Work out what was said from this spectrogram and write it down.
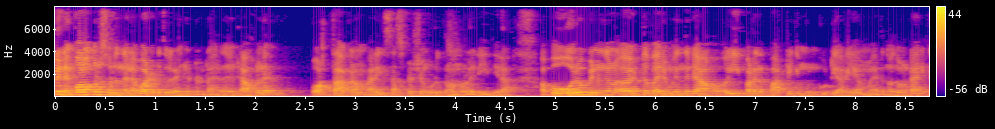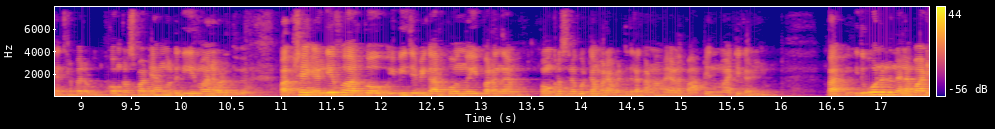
പിന്നെ കോൺഗ്രസ് ഒരു നിലപാടെടുത്ത് കഴിഞ്ഞിട്ടുണ്ടായിരുന്നു. രാഹുലിനെ പുറത്താക്കണം അല്ലെങ്കിൽ സസ്പെൻഷൻ കൊടുക്കണം എന്നുള്ള രീതിയിലാണ് അപ്പോൾ ഓരോ പെണ്ണുങ്ങളായിട്ട് വരും എന്ന് ഈ പറയുന്ന പാർട്ടിക്ക് മുൻകൂട്ടി അറിയാമായിരുന്നു. അതുകൊണ്ടായിരിക്കും ചിലപ്പോൾ കോൺഗ്രസ് പാർട്ടി അങ്ങനെ ഒരു തീരുമാനമെടുത്തത്. പക്ഷേ എൽ ഡി എഫുകാർക്കോ ബി ജെ പിക്കാർക്കോ ഒന്നും ഈ പറയുന്ന കോൺഗ്രസിനെ കുറ്റം പറയാൻ പറ്റത്തില്ല. കാരണം അയാളെ പാർട്ടിയിൽ നിന്ന് മാറ്റി കഴിഞ്ഞു. ഇതുപോലൊരു നിലപാട്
